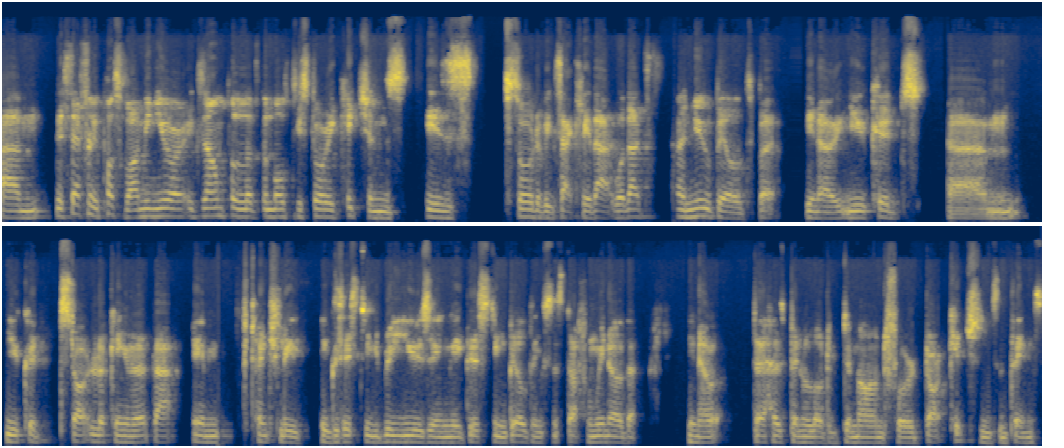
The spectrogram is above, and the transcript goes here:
um, it's definitely possible. I mean, your example of the multi-story kitchens is sort of exactly that. Well, that's a new build, but you know, you could um, you could start looking at that in potentially existing reusing existing buildings and stuff. And we know that, you know, there has been a lot of demand for dark kitchens and things.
